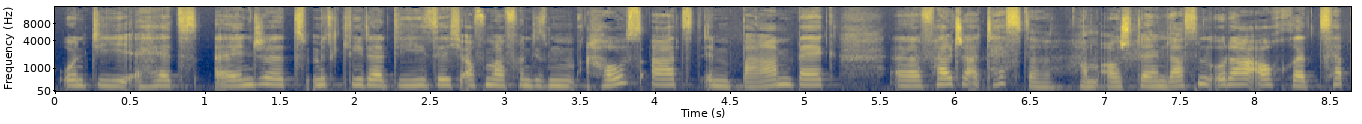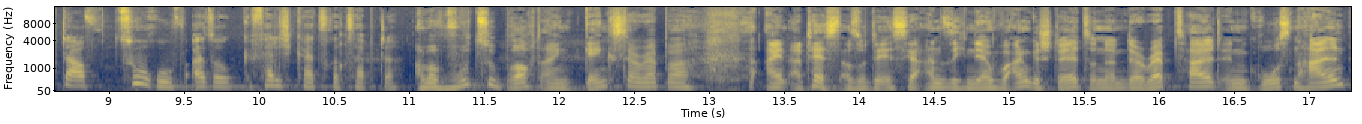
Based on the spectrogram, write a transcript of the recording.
und die Hells Angels-Mitglieder, die sich offenbar von diesem Hausarzt im Barmbek äh, falsche Atteste haben ausstellen lassen oder auch Rezepte auf Zuruf, also Gefälligkeitsrezepte. Aber wozu braucht ein Gangster-Rapper ein Attest? Also der ist ja an sich nirgendwo angestellt, sondern der rappt halt in großen Hallen.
